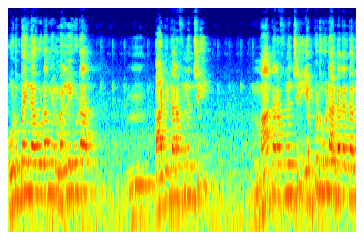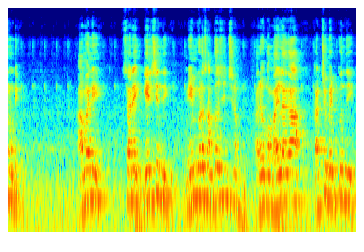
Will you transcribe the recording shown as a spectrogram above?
ఓడిపోయినా కూడా మేము మళ్ళీ కూడా పార్టీ తరఫు నుంచి మా తరఫు నుంచి ఎప్పుడు కూడా అండదండలు ఉండేవి ఆమెని సరే గెలిచింది. మేము కూడా సంతోషించినాం. అని ఒక మహిళగా ఖర్చు పెట్టుకుంది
